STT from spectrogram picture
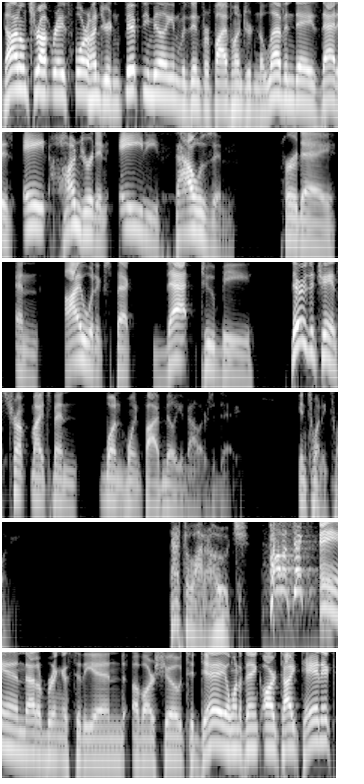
Donald Trump raised 450 million was in for 511 days. That is 880,000 per day and I would expect that to be there is a chance Trump might spend 1.5 million dollars a day in 2020. That's a lot of hooch. Politics. And that'll bring us to the end of our show today. I want to thank our Titanic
